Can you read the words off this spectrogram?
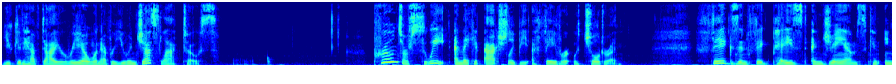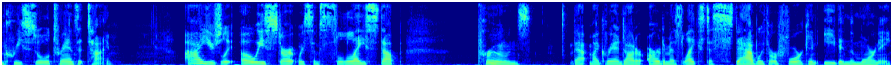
you can have diarrhea whenever you ingest lactose. Prunes are sweet and they can actually be a favorite with children. Figs and fig paste and jams can increase stool transit time. I usually always start with some sliced up prunes that my granddaughter Artemis likes to stab with her fork and eat in the morning.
